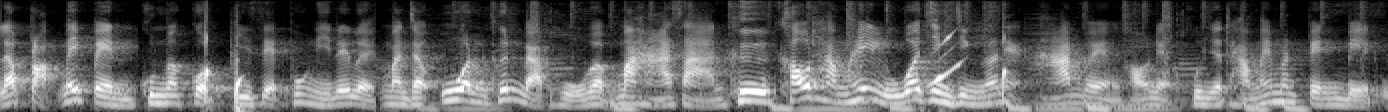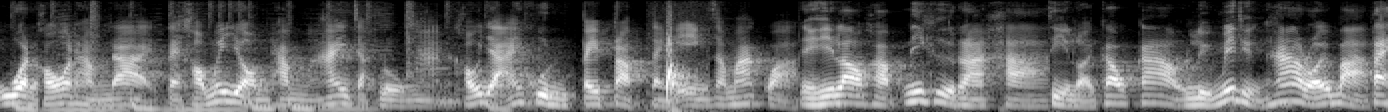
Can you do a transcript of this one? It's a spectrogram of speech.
แล้วปรับไม่เป็นคุณมากดพรีเซ็ตพวกนี้ได้เลย มันจะอ้วนขึ้นแบบโหแบบมหาศาลคือเขาทำให้รู้ว่าจริงๆแล้วเนี่ยฮาร์ดแวร์ของเขาเนี่ยคุณจะทำให้มันเป็นเบสอ้วนเขาก็ทำได้ แต่เขาไม่ยอมทำมาให้จากโรงงานเขาอยากให้คุณไปปรับแต่งเองซะมากกว่าอย่างที่เล่าครับนี่คือราคา 499 หรือไม่ถึง 500 บาท แต่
